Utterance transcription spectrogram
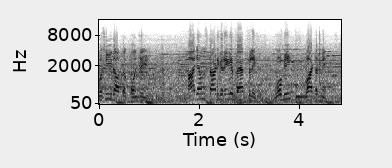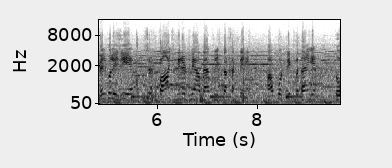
वो सीधा आप तक पहुँचेगी। आज हम स्टार्ट करेंगे बैक फ्लिक वो भी वाटर में। बिल्कुल ईजी है, सिर्फ़ पाँच मिनट में आप बैक फ्लिक कर सकते हैं। आपको ट्रिक बताएँगे तो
